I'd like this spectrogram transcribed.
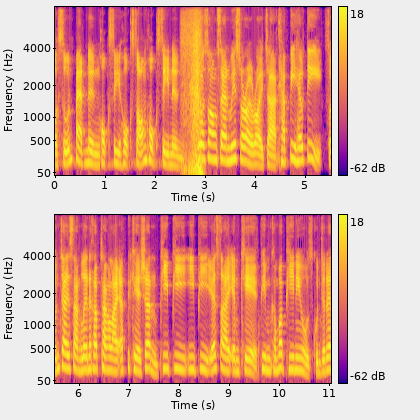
0816462641 ตัวซองแซนด์วิชอร่อยๆ จาก Happy Healthy สนใจสั่งเลยนะครับทางไลน์แอปพลิเคชัน P P E P S I M K พิมพ์คำว่า P News คุณจะได้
